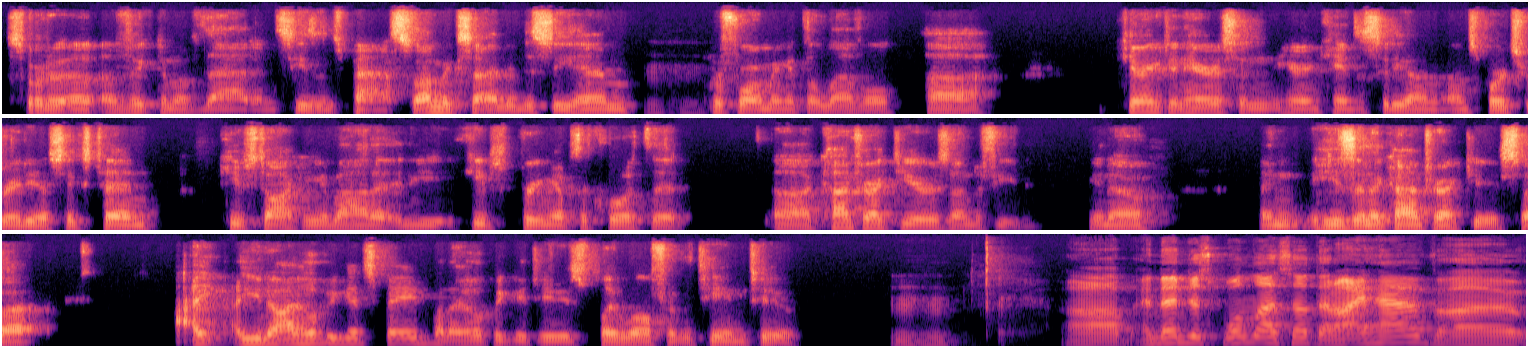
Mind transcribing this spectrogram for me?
sort of a, a victim of that in seasons past. So I'm excited to see him Mhm. performing at the level. Uh, Carrington Harrison here in Kansas City on, on Sports Radio 610 keeps talking about it, and he keeps bringing up the quote that uh, contract year is undefeated. You know, and he's in a contract year. So I, you know, I hope he gets paid, but I hope he continues to play well for the team too. Mhm. Um, and then just one last note that I have: uh,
